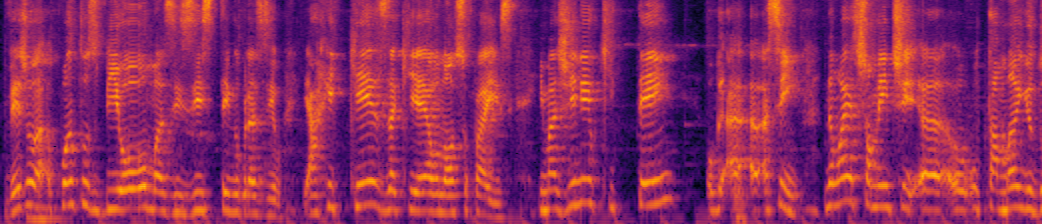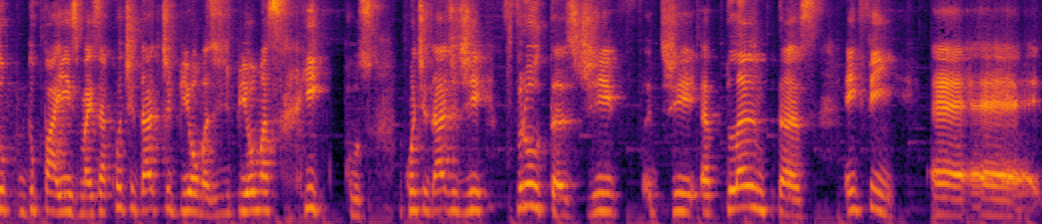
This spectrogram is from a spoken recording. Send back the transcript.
veja quantos biomas existem no Brasil, a riqueza que é o nosso país. Imagine o que tem. Assim, não é somente ah, o tamanho do, do país, mas a quantidade de biomas, de biomas ricos, a quantidade de frutas, de, de eh, plantas, enfim. é, é,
